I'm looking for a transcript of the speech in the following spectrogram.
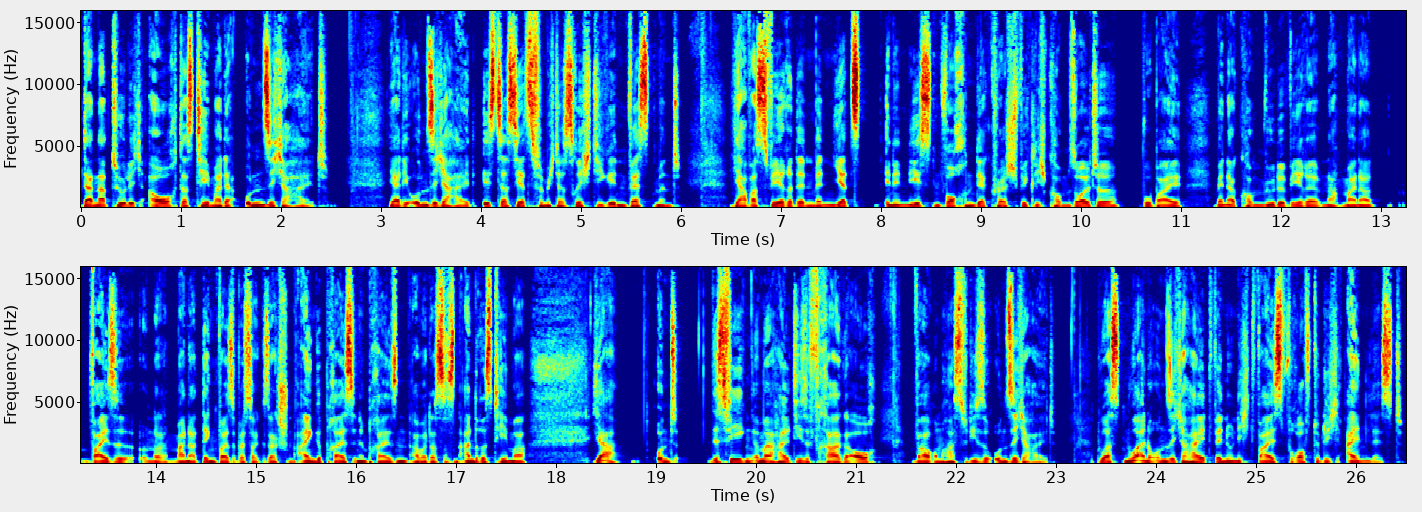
Dann natürlich auch das Thema der Unsicherheit. Ja, die Unsicherheit, ist das jetzt für mich das richtige Investment? Ja, was wäre denn, wenn jetzt in den nächsten Wochen der Crash wirklich kommen sollte? Wobei, wenn er kommen würde, wäre nach meiner Weise oder meiner Denkweise besser gesagt schon eingepreist in den Preisen, aber das ist ein anderes Thema. Ja, und deswegen immer halt diese Frage auch, warum hast du diese Unsicherheit? Du hast nur eine Unsicherheit, wenn du nicht weißt, worauf du dich einlässt.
